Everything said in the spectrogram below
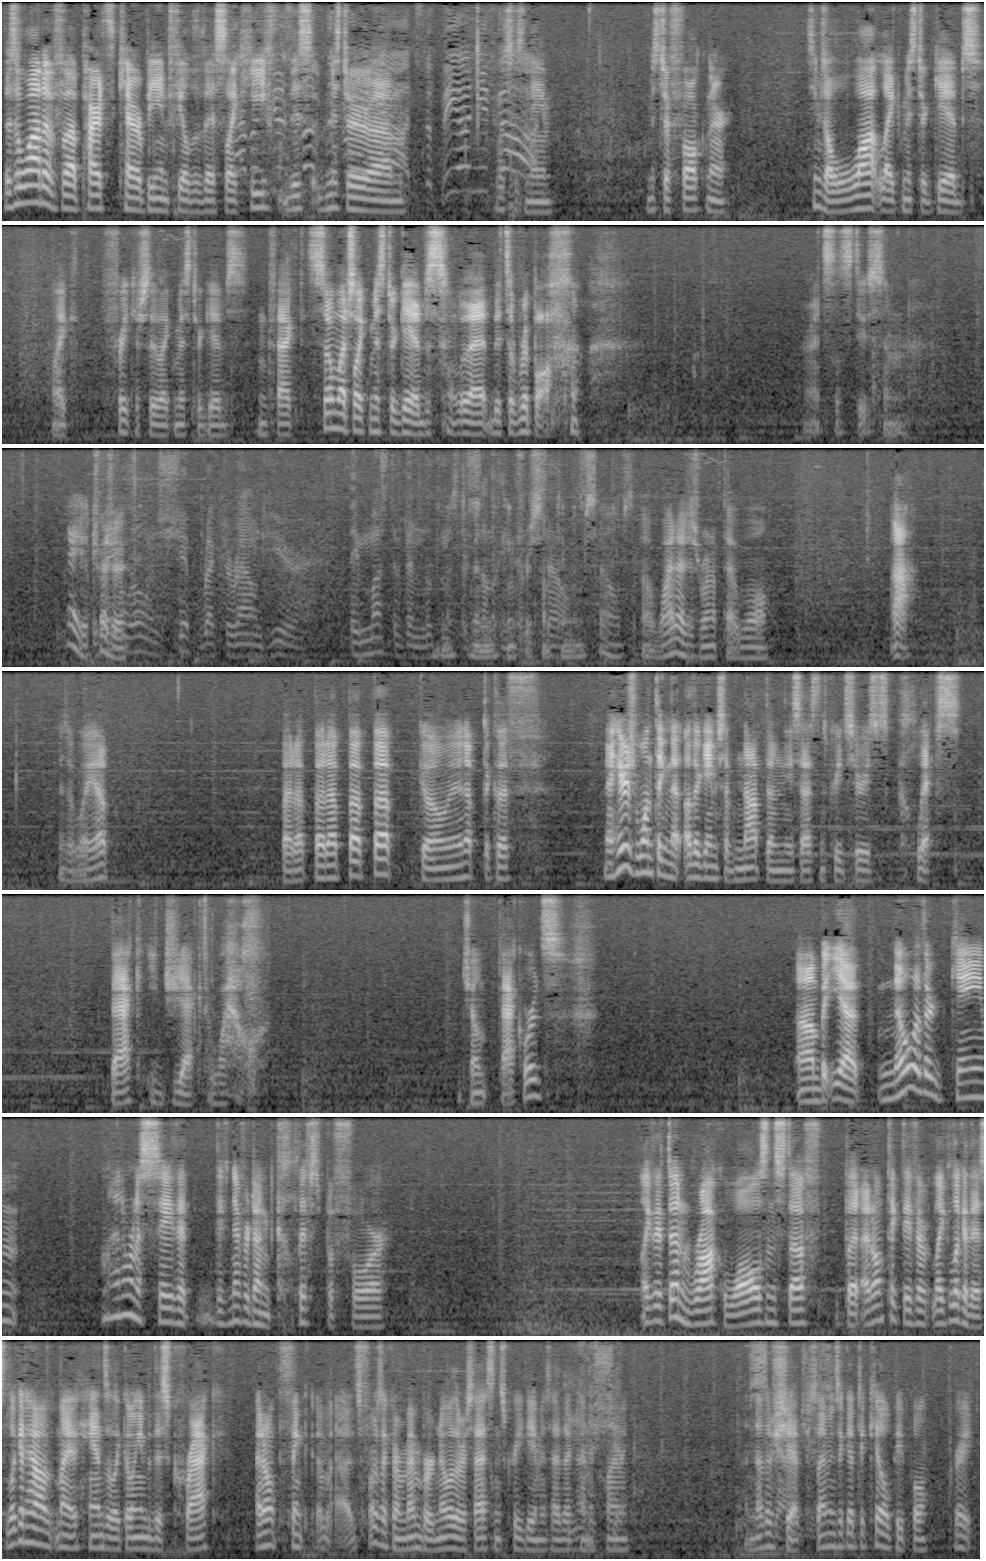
There's a lot of uh, Pirates of the Caribbean feel to this. Like he, this Mr. Um, what's his name? Mr. Faulkner. Seems a lot like Mr. Gibbs. Like freakishly like Mr. Gibbs. In fact, so much like Mr. Gibbs that it's a ripoff. Alright, so let's do some. Hey, your treasure. Ship wrecked around here, they must have been looking Must for been something looking for something themselves. themselves. Oh, why did I just run up that wall? Ah. There's a way up. But up, but up, up, up. Going up the cliff. Now, here's one thing that other games have not done in the Assassin's Creed series is cliffs. Back eject. Wow. Jump backwards? Um, but yeah, no other game. I don't want to say that they've never done cliffs before. Like they've done rock walls and stuff, but I don't think they've ever. Like, look at this. Look at how my hands are like going into this crack. I don't think, as far as I can remember, no other Assassin's Creed game has had that kind of climbing. ship. Another ship. So that means I get to kill people. Great.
